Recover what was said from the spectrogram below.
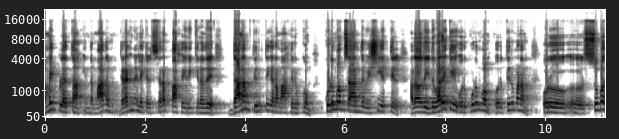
அமைப்பில் தான் இந்த மாதம் கிரகநிலைகள் சிறப்பாக இருக்கிறது. தனம் திருப்திகரமாக இருக்கும். குடும்பம் சார்ந்த விஷயத்தில் அதாவது இதுவரைக்கு ஒரு குடும்பம் ஒரு திருமணம் ஒரு சுப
